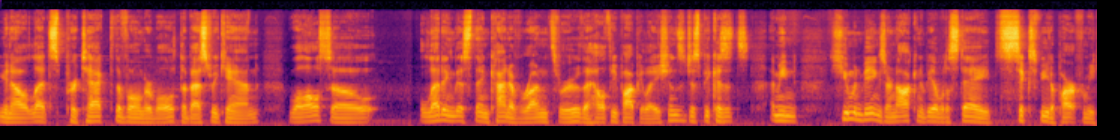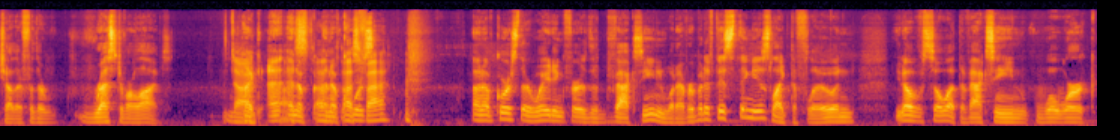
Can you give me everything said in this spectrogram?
you know, let's protect the vulnerable the best we can while also letting this thing kind of run through the healthy populations just because it's, I mean, human beings are not going to be able to stay six feet apart from each other for the rest of our lives. No, like, and, of, and of course, and of course, they're waiting for the vaccine and whatever. But if this thing is like the flu, and you know, so what? The vaccine will work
